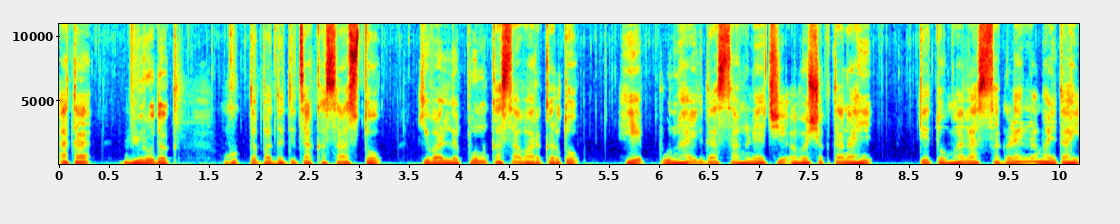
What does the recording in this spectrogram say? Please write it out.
आता विरोधक गुप्त पद्धतीचा कसा असतो किंवा लपून कसा वार करतो हे पुन्हा एकदा सांगण्याची आवश्यकता नाही. ते तुम्हाला सगळ्यांना माहीत आहे.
